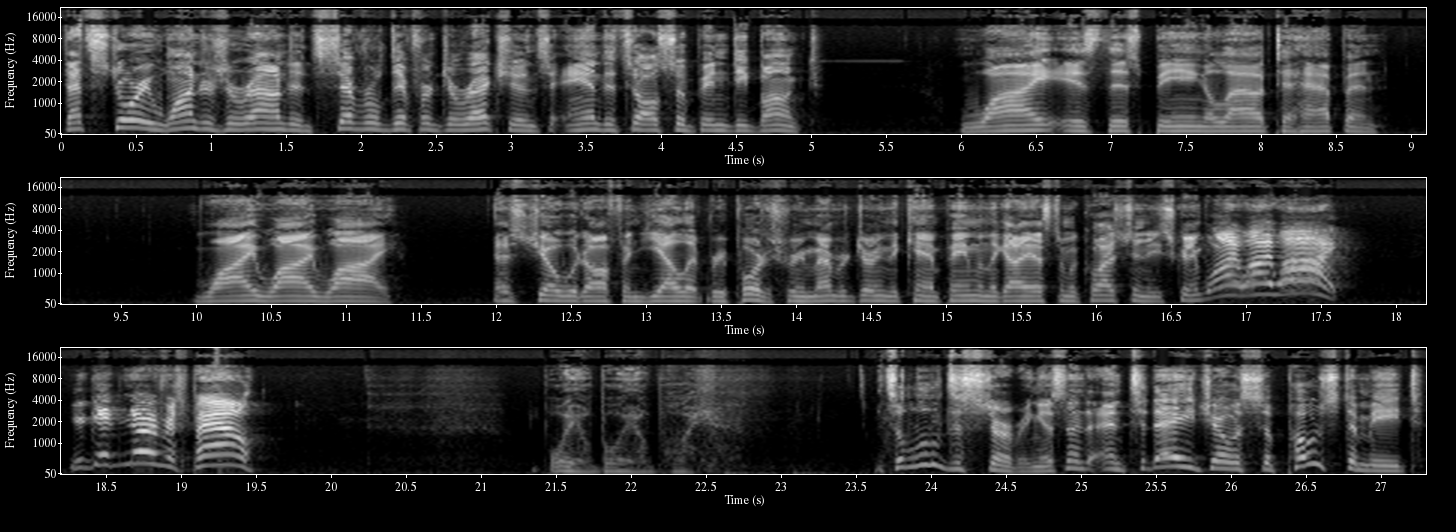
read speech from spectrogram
That story wanders around in several different directions, and it's also been debunked. Why is this being allowed to happen? Why, why, why? As Joe would often yell at reporters. Remember during the campaign when the guy asked him a question, he screamed, Why, why, why? You're getting nervous, pal. Boy, oh boy, oh boy. It's a little disturbing, isn't it? And today, Joe is supposed to meet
